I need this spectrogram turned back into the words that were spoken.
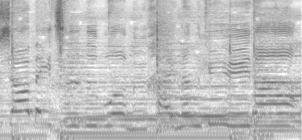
下辈子我们还能遇到？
